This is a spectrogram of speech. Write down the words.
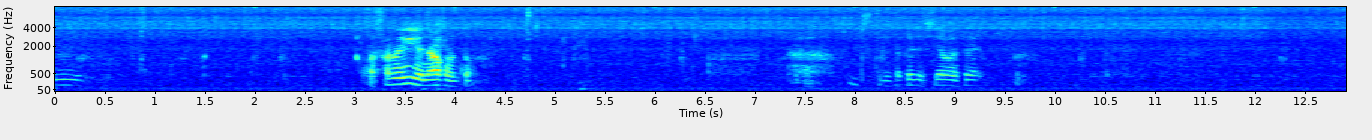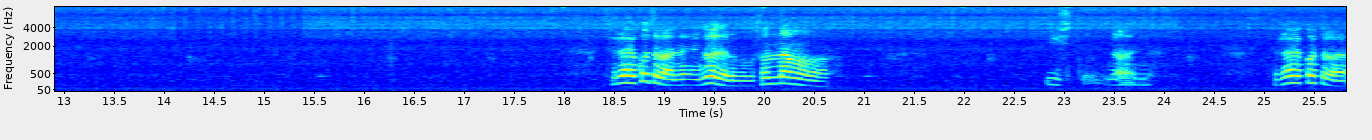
うん。朝のいいよな、ほんと。生きてるだけで幸せ。辛いことはね、どうだろう、僕、そんなもん。いい。人な辛いことは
